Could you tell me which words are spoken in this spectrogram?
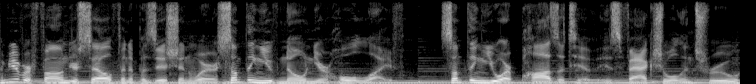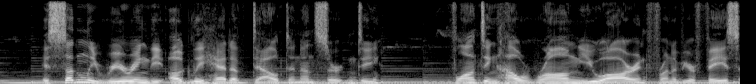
Have you ever found yourself in a position where something you've known your whole life, something you are positive is factual and true, is suddenly rearing the ugly head of doubt and uncertainty? Flaunting how wrong you are in front of your face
